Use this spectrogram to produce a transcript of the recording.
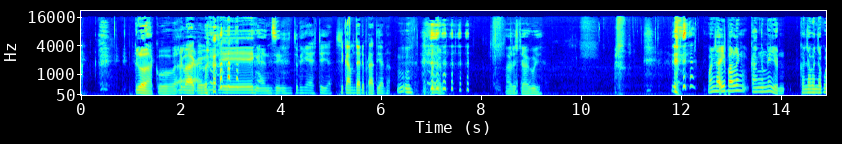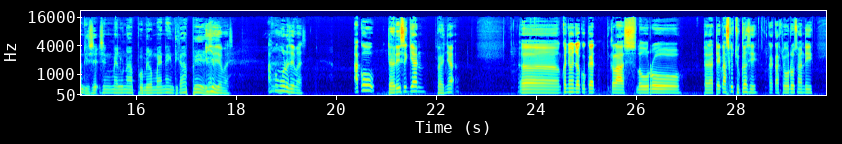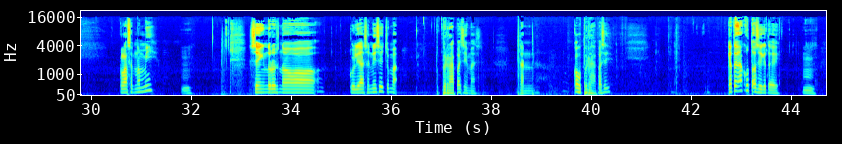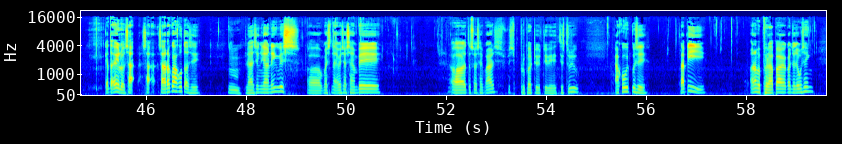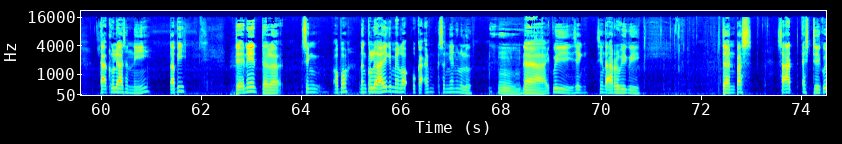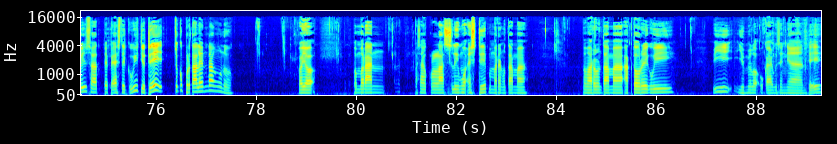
Lho aku. Lho aku. Anjing, anjing. jenenge SD ya sikap mencari perhatian no. Heeh. Bener. Harus jago ya. Man saiki paling kangene ya kanca-kancaku dhisik sing melu nabo melu meneh inti kabeh. Iya ya mas. Aku ngono sih mas. Aku dari sekian banyak eh kanca-kancaku ket kelas loro dan adik kelasku juga sih kelas loro sandi kelas 6 nih Hmm. sing terus no kuliah seni sih cuma beberapa sih mas dan kok beberapa sih kata aku tok sih kata Hmm. kata lho sak sak saraku aku tok sih Hmm. Lah sing liyane iki wis eh, wis nek wis SMP eh terus SMA wis- berubah dhewe. Justru aku iku sih. Tapi ana beberapa kanca-kanca sing gak kuliah seni, tapi dekne dalam sing apa nang kuliah iki melok UKM kesenian ngono lho. Hmm. Nah, kuwi sing sing tak aruhi kuwi. Dan pas saat SD kuwi, saat PPSD kuwi dia dhek cukup bertalenta ngono. Kayak pemeran pas aku kelas 5 SD pemeran utama pemeran utama aktore kuwi wi ya melok UKM kesenian dhek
